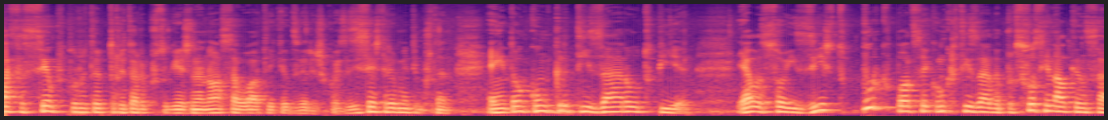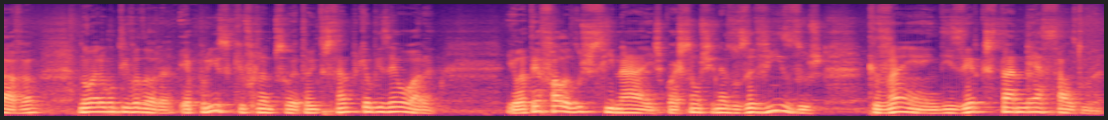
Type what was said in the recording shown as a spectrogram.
passa sempre por território português na nossa ótica de ver as coisas. Isso é extremamente importante. É então concretizar a utopia. Ela só existe porque pode ser concretizada, porque se fosse inalcançável, não era motivadora. É por isso que o Fernando Pessoa é tão interessante, porque ele diz é hora. Ele até fala dos sinais, quais são os sinais, os avisos que vêm dizer que está nessa altura.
